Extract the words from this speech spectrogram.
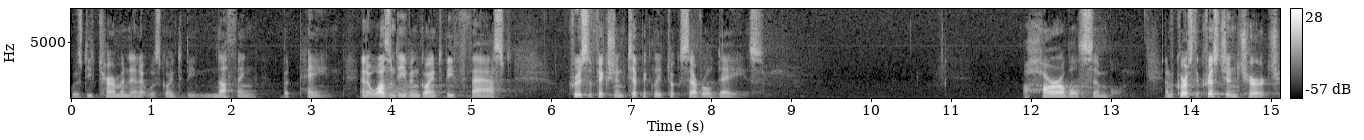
was determined, and it was going to be nothing but pain. And it wasn't even going to be fast. Crucifixion typically took several days. A horrible symbol. And of course, the Christian church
